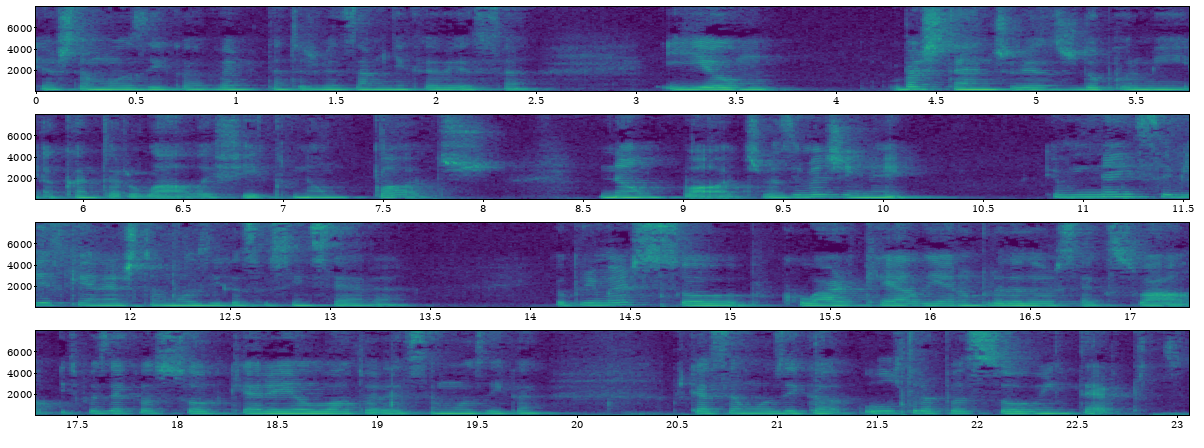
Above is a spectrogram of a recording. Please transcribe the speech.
Esta música vem tantas vezes à minha cabeça e eu bastantes vezes dou por mim a cantarolá-la e fico, não podes não podes. Mas imaginem, eu nem sabia de quem era esta música, sou sincera. Eu primeiro soube que o R. Kelly era um predador sexual e depois é que eu soube que era ele o autor dessa música, porque essa música ultrapassou o intérprete.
